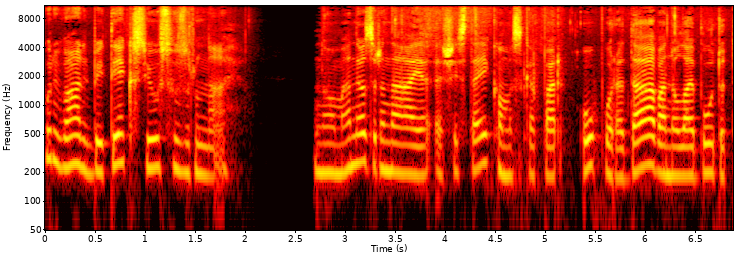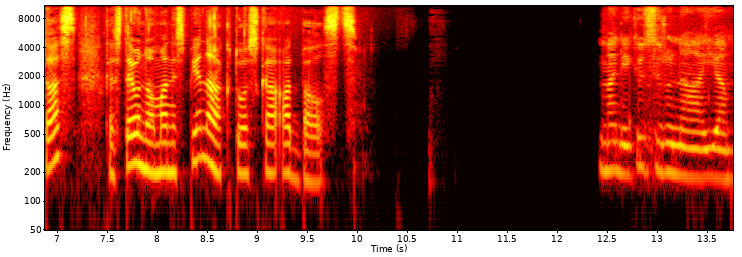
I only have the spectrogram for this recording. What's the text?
kuri vārdi bija tie, kas jūs uzrunāja? No nu, mani uzrunāja šis teikums, ka par upura dāvanu, lai būtu tas, kas tev no manis pienāktos kā atbalsts. Mani uzrunāja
